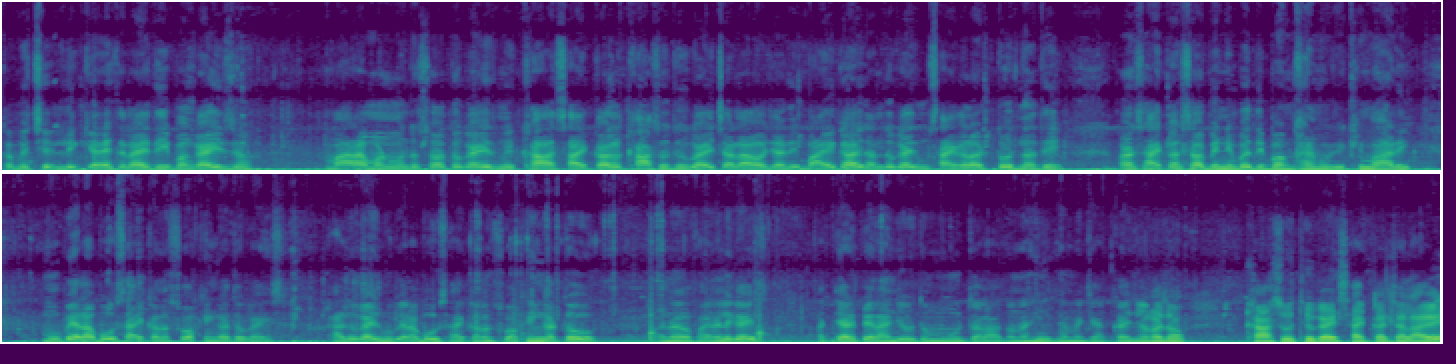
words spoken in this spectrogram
કે મેં છેલ્લી ક્યારે ચલાવી હતી પણ ગાઈઝ મારા મનમાં તો શું તો ગાઈઝ મેં ખા સાયકલ ખાસું થયું ગાઈ ચલાવો જ્યાંથી બાઇક આવ્યું ત્યાં તો ગાઈઝ હું સાયકલ અટતો જ નથી. અને સાયકલ સબીની બધી ભંગાણમાં વીખી મારી. હું પહેલાં બહુ સાયકલનો શોખીંગ હતો ગાઈઝ હા તો ગાઈઝ હું પહેલાં બહુ સાયકલનો શોખીંગ હતો. અને ફાઇનલી ગાઈઝ અત્યારે પહેલાં જેવું તો હું ચલાવતો નહીં. તમે ચેક કરી શકો છો, ખાસું થયું ગાઈઝ સાયકલ ચલાવે.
